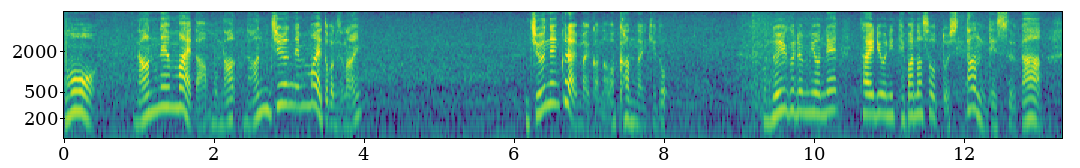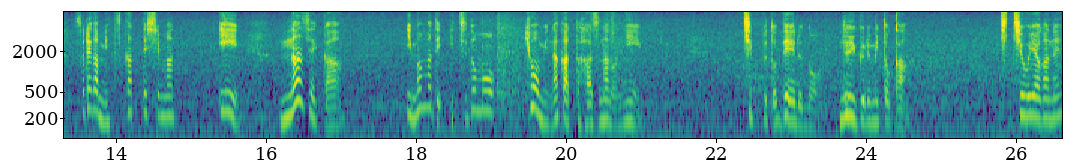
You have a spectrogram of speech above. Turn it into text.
もう何年前だ？もう何十年前とかじゃない？10年くらい前かな？分かんないけど。ぬいぐるみをね大量に手放そうとしたんですがそれが見つかってしまっていなぜか今まで一度も興味なかったはずなのにチップとデールのぬいぐるみとか父親がね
